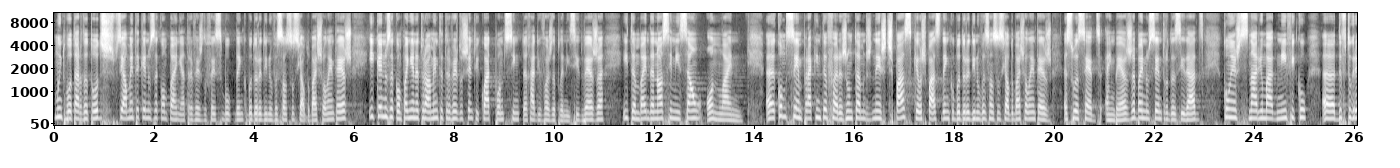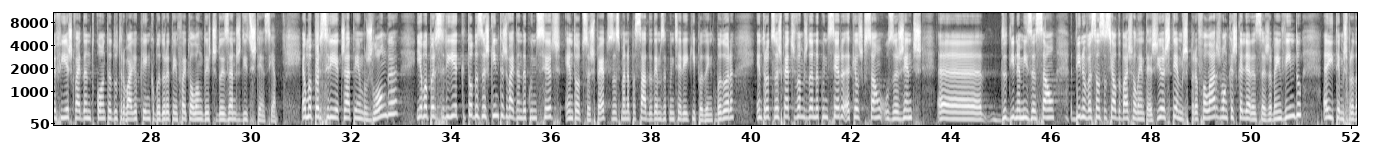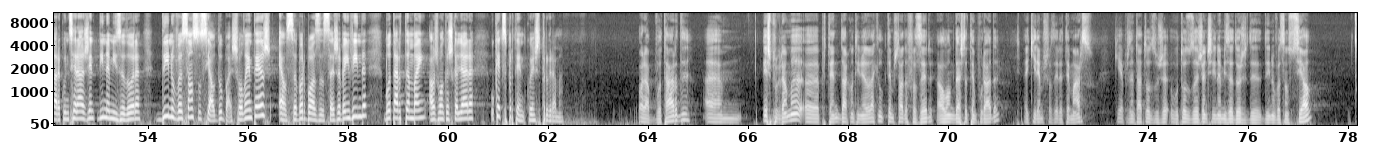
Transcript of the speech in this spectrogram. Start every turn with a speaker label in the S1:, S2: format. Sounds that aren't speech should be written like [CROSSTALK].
S1: Muito boa tarde a todos, especialmente a quem nos acompanha através do Facebook da Incubadora de Inovação Social do Baixo Alentejo e quem nos acompanha naturalmente através dos 104.5 da Rádio Voz da Planície de Beja e também da nossa emissão online. Ah, como sempre, à quinta-feira juntamos-nos neste espaço, que é o espaço da Incubadora de Inovação Social do Baixo Alentejo, a sua sede em Beja, bem no centro da cidade, com este cenário magnífico uh, de fotografias que vai dando conta do trabalho que a Incubadora tem feito ao longo destes dois anos de existência. É uma parceria que já temos longa e é uma parceria que todas as quintas vai dando a conhecer em todos os aspectos. A semana passada demos a conhecer a equipa da incubadora. Entre outros aspectos, vamos dando a conhecer aqueles que são os agentes uh, de dinamização de inovação social do Baixo Alentejo. E hoje temos para falar, João Cascalheira, seja bem-vindo. Aí temos para dar a conhecer a agente dinamizadora de inovação social do Baixo Alentejo, Elsa Barbosa. Seja bem-vinda. Boa tarde também aos João Cascalheira, o que é que se pretende com este programa?
S2: Ora, boa tarde. Um, este programa uh, pretende dar continuidade àquilo que temos estado a fazer ao longo desta temporada, que iremos fazer até março, que é apresentar todos os, todos os agentes dinamizadores de, de inovação social.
